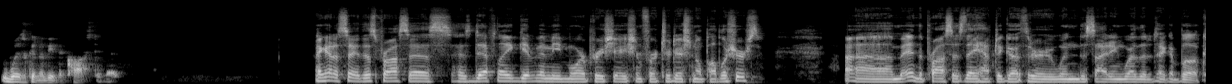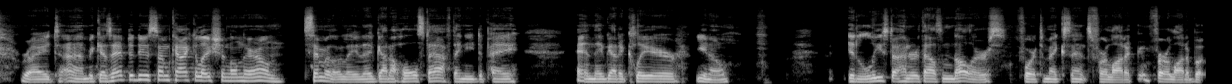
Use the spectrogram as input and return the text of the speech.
was going to be the cost of it. I got to say, this process has definitely given me more appreciation for traditional publishers um, in the process they have to go through when deciding whether to take a book, right? Um, because they have to do some calculation on their own. Similarly, they've got a whole staff they need to pay, and they've got to clear, you know, at least a hundred thousand dollars for it to make sense for a lot of for a lot of book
